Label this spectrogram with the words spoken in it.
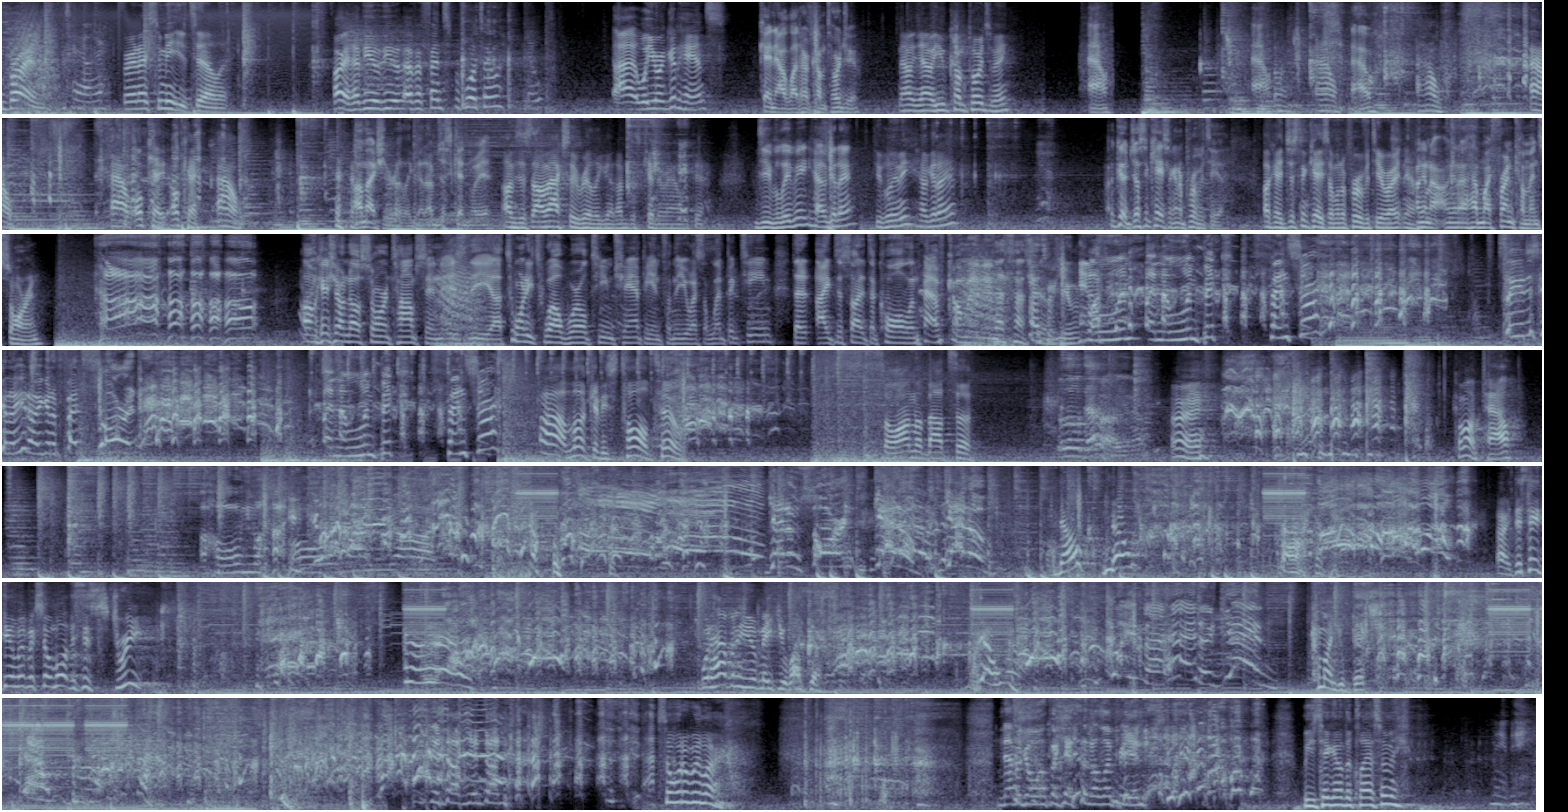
I'm Brian. Taylor. Very nice to meet you, Taylor. All right, have you, have you ever fenced before, Taylor? Nope. Uh, well, you're in good hands. Okay, now let her come towards you. Now, now you come towards me. Ow. Ow. Ow, Ow. ow, ow, ow. Okay, okay, ow. I'm actually really good. I'm just kidding with you. I'm just, I'm actually really good. I'm just kidding around with you. Do you believe me? How good I am? Do you believe me? How good I am? Oh, good. Just in case, I'm gonna prove it to you. Okay, just in case, I'm gonna prove it to you right now. I'm gonna, I'm gonna have my friend come in, Soren. Oh, in case you don't know, Soren Thompson is the uh, 2012 World Team Champion from the U.S. Olympic team that I decided to call and have come in and That's not fence true. with you. An, Olymp- an Olympic fencer? so you're just gonna, you know, you're gonna fence Soren. An Olympic fencer? Ah, look, and he's tall, too. So I'm about to, A little demo, you know. all right. Come on, pal. Oh my oh god. Get him, Soren! Get him! Get him! No, no. All right, this ain't the Olympics no more. This is street. what happened to you to make you like this? No. Right in the head again! Come on, you bitch. You're done, you're done. So what did we learn? Never go up against an Olympian. Will you take another class with me? Maybe.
